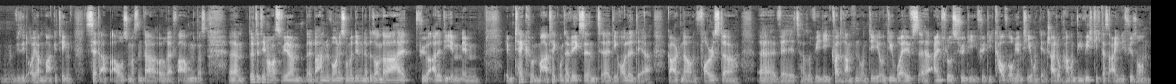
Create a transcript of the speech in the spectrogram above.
wie sieht euer Marketing-Setup aus und was sind da eure Erfahrungen? Das ähm, dritte Thema, was wir äh, behandeln wollen, ist mit dem eine Besonderheit für alle, die im, im im Tech und Martech unterwegs sind, äh, die Rolle der Gartner und Forrester äh, Welt, also wie die Quadranten und die und die Waves äh, Einfluss für die für die Kauforientierung die Entscheidung haben und wie wichtig das eigentlich für so einen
